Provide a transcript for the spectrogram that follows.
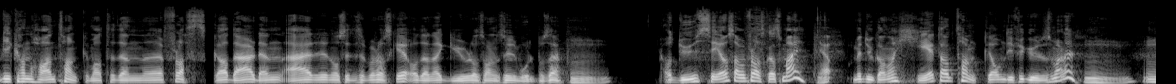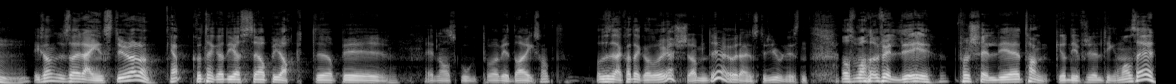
Vi kan ha en tanke om at den eh, flaska der, den er Nå sitter jeg på flaske, og den er gul, og så har den symbol på seg. Og du ser jo samme flaska som meg, Ja. men du kan ha helt annen tanke om de figurene som er der. Mm, mm. Ikke sant? Hvis det er reinsdyr der, da. Ja. Kan du tenke at jøss, jeg er på jakt oppi en eller annen skog på vidda, ikke sant. Og jeg kan tenke at jøss, ja, men det er jo reinsdyr i julenissen. Altså man har veldig forskjellige tanker om de forskjellige tingene man ser.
